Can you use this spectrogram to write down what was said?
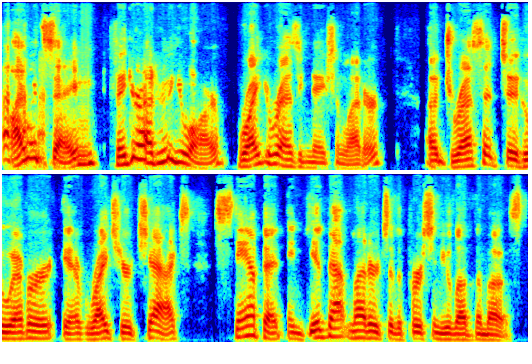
I would say figure out who you are, write your resignation letter, address it to whoever uh, writes your checks, stamp it, and give that letter to the person you love the most.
